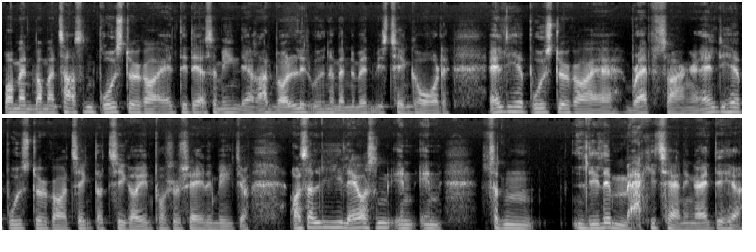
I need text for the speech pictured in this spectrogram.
Hvor, man, hvor man tager sådan brudstykker og alt det der, som egentlig er ret voldeligt, uden at man nødvendigvis tænker over det. Alle de her brudstykker af rap-sange, alle de her brudstykker af ting, der tigger ind på sociale medier, og så lige laver sådan en, en sådan lille mærketerning og alt det her,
